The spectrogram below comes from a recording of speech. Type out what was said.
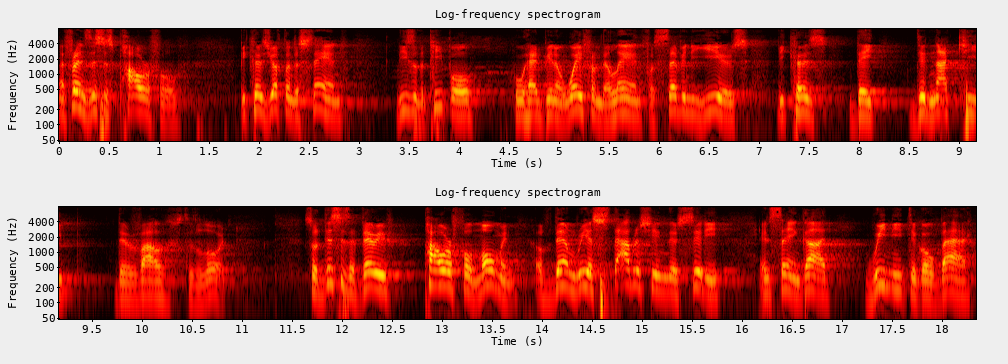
My friends, this is powerful because you have to understand these are the people who had been away from the land for 70 years because they did not keep their vows to the Lord. So, this is a very powerful moment of them reestablishing their city and saying, God, we need to go back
